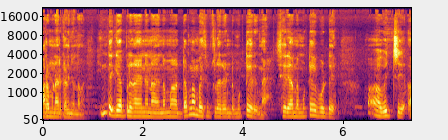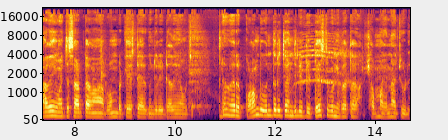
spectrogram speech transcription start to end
அரை மணி நேரம் கழிஞ்சு வந்தவன் இந்த கேப்பில் நான் என்னென்னா நம்ம டப்ளாம் பைசப்ஸில் ரெண்டு முட்டை இருக்குமே. சரி அந்த முட்டையை போட்டு வச்சு அதையும் வச்சு சாப்பிட்டா தான் ரொம்ப டேஸ்ட்டாக இருக்குன்னு சொல்லிட்டு அதையும் வச்சு. இதில் வேறு குழம்பு வந்துருச்சான்னு சொல்லிட்டு டேஸ்ட் பண்ணி பார்த்தா செம்ம என்ன சூடு.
